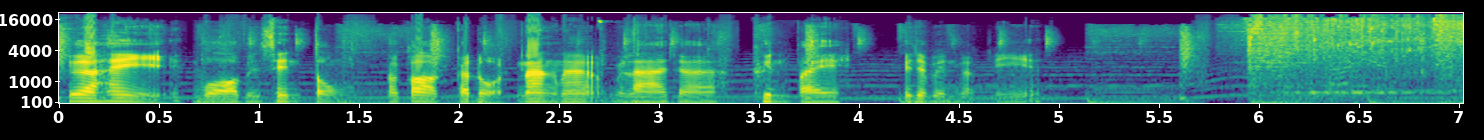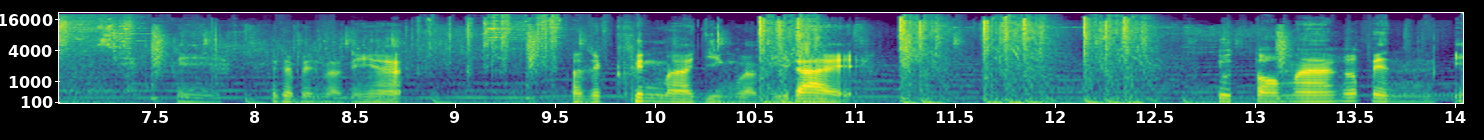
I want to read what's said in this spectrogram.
เพื่อให้วอลเป็นเส้นตรง แล้วก็กระโดดนั่งนะ เวลาจะขึ้นไปก็จะเป็นแบบนี้ นี่ก็จะเป็นแบบนี้ฮะเราจะขึ้นมายิงแบบนี้ได้ จุดต่อมาก็เป็น A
